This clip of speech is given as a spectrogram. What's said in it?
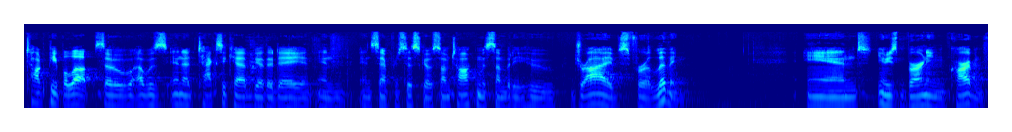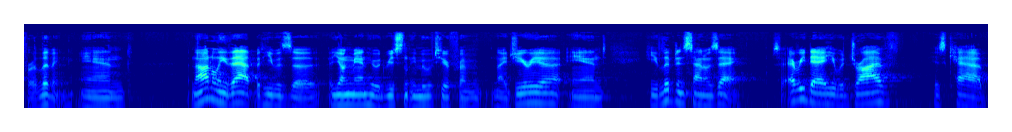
talk people up. So I was in a taxi cab the other day in, in, in San Francisco. So I'm talking with somebody who drives for a living, and you know he's burning carbon for a living. And not only that, but he was a, a young man who had recently moved here from Nigeria, and he lived in San Jose. So every day he would drive his cab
